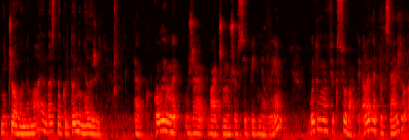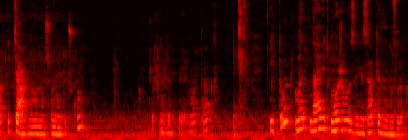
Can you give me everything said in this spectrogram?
Нічого немає, у нас на картоні не лежить. Так, коли ми вже бачимо, що всі підняли, будемо фіксувати, але не по центру, а підтягнемо нашу ниточку, щоб не вибігла, так. І тут ми навіть можемо зав'язати вузлик.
